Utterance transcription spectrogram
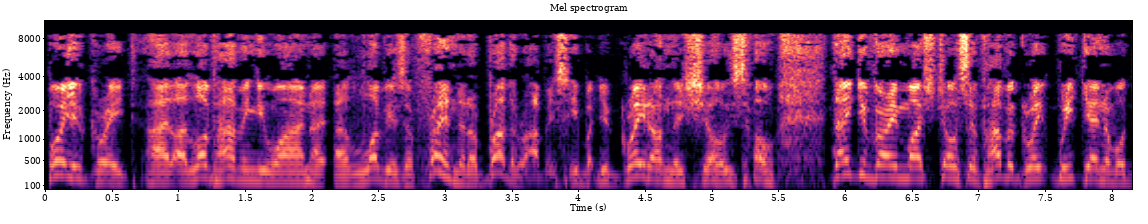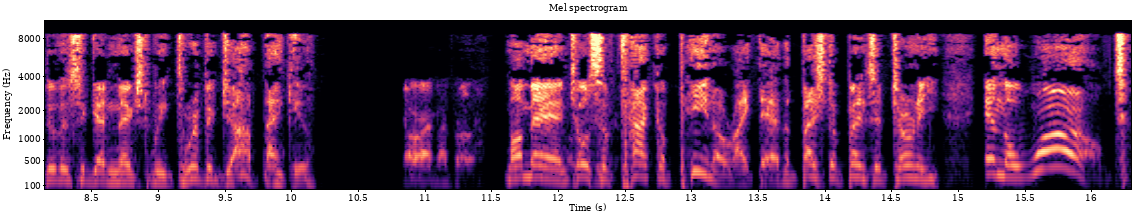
boy, you're great. I, I love having you on. I, I love you as a friend and a brother, obviously, but you're great on this show. So thank you very much, Joseph. Have a great weekend and we'll do this again next week. Terrific job. Thank you. All right, my brother. My man, Joseph Tacopina right there, the best defense attorney in the world.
